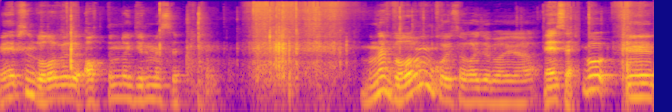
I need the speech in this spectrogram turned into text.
Ve hepsini dolaba böyle attığımda girmesi. Bunları dolaba mı koysak acaba ya? Neyse. Bu e,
